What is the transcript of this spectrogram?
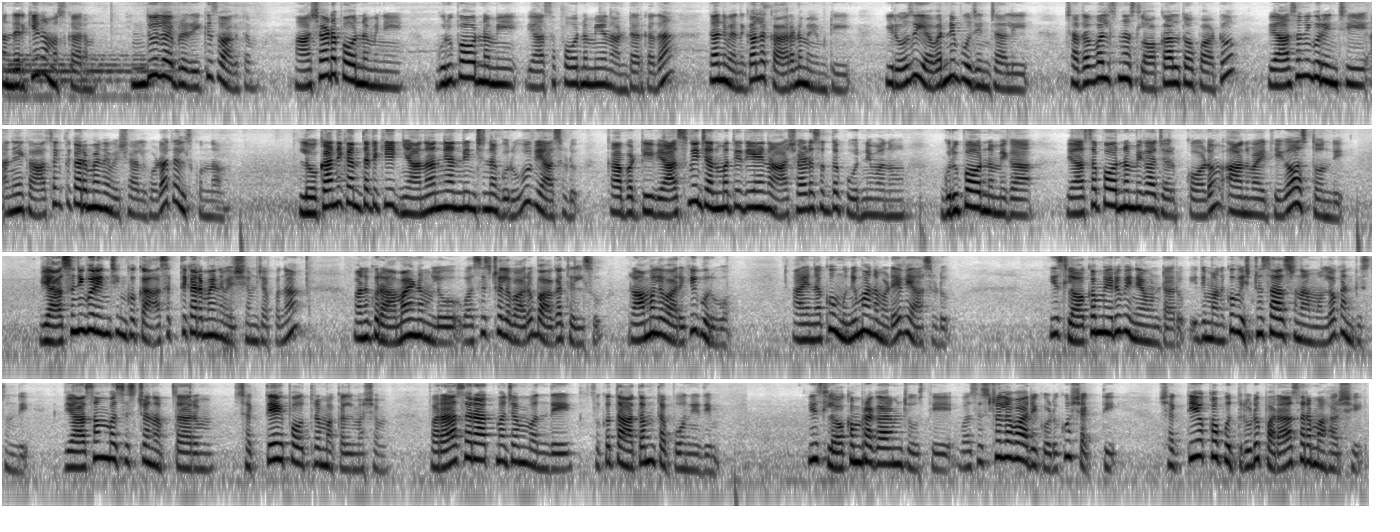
అందరికీ నమస్కారం. హిందూ లైబ్రరీకి స్వాగతం. ఆషాఢ పౌర్ణమిని గురు పౌర్ణమి వ్యాస పౌర్ణమి అని అంటారు కదా? దాని వెనకాల కారణం ఏమిటి? ఈరోజు ఎవరిని పూజించాలి? చదవవలసిన శ్లోకాలతో పాటు వ్యాసుని గురించి అనేక ఆసక్తికరమైన విషయాలు కూడా తెలుసుకుందాం. లోకానికంతటికీ జ్ఞానాన్ని అందించిన గురువు వ్యాసుడు. కాబట్టి వ్యాసుని జన్మతిథి అయిన ఆషాఢశుద్ధ పూర్ణిమను గురు పౌర్ణమిగా వ్యాస పౌర్ణమిగా జరుపుకోవడం ఆనవాయితీగా వస్తోంది. వ్యాసుని గురించి ఇంకొక ఆసక్తికరమైన విషయం చెప్పనా? మనకు రామాయణంలో వశిష్ఠుల వారు బాగా తెలుసు. రాముల వారికి గురువు. ఆయనకు మునిమనమడే వ్యాసుడు. ఈ శ్లోకం మీరు వినే ఉంటారు. ఇది మనకు విష్ణు సహస్రనామంలో కనిపిస్తుంది. వ్యాసం వశిష్ఠ నప్తారం శక్తే పౌత్రం అకల్మషం పరాశరాత్మజం వందే సుఖతాతం తపోనిధిం. ఈ శ్లోకం ప్రకారం చూస్తే వశిష్ఠుల వారి కొడుకు శక్తి శక్తి యొక్క పుత్రుడు పరాశర మహర్షి.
